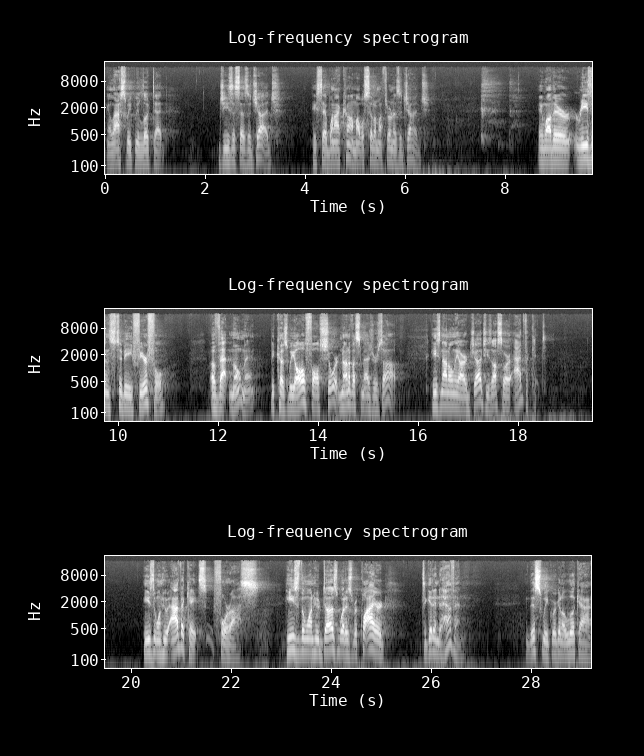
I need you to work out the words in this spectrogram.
You know, last week we looked at Jesus as a judge. He said, When I come, I will sit on my throne as a judge. And while there are reasons to be fearful of that moment, because we all fall short, none of us measures up, he's not only our judge, he's also our advocate. He's the one who advocates for us, he's the one who does what is required to get into heaven. This week, we're going to look at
